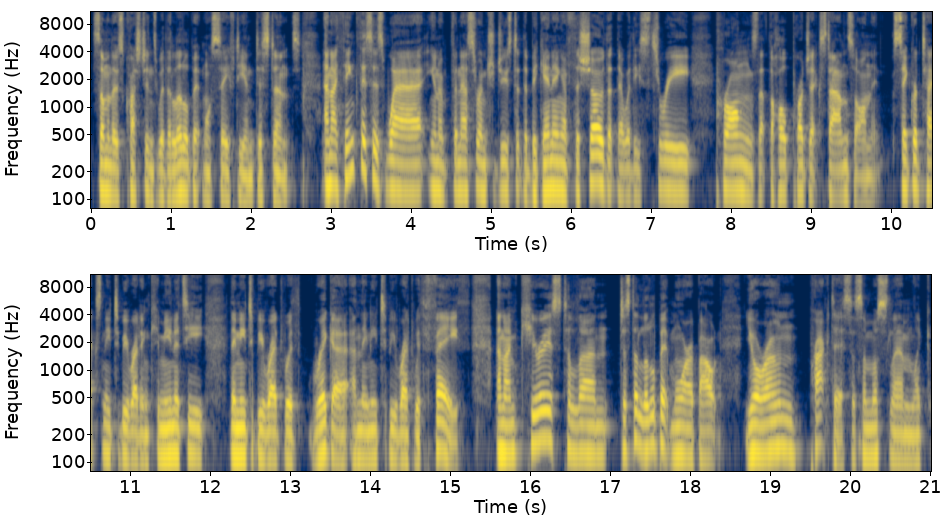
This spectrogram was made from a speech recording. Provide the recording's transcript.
some of those questions with a little bit more safety and distance. And I think this is where, you know, Vanessa introduced at the beginning of the show that there were these three prongs that the whole project stands on. Sacred texts need to be read in community. They need to be read with rigor and they need to be read with faith. And I'm curious to learn just a little bit more about your own practice as a Muslim. Like,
